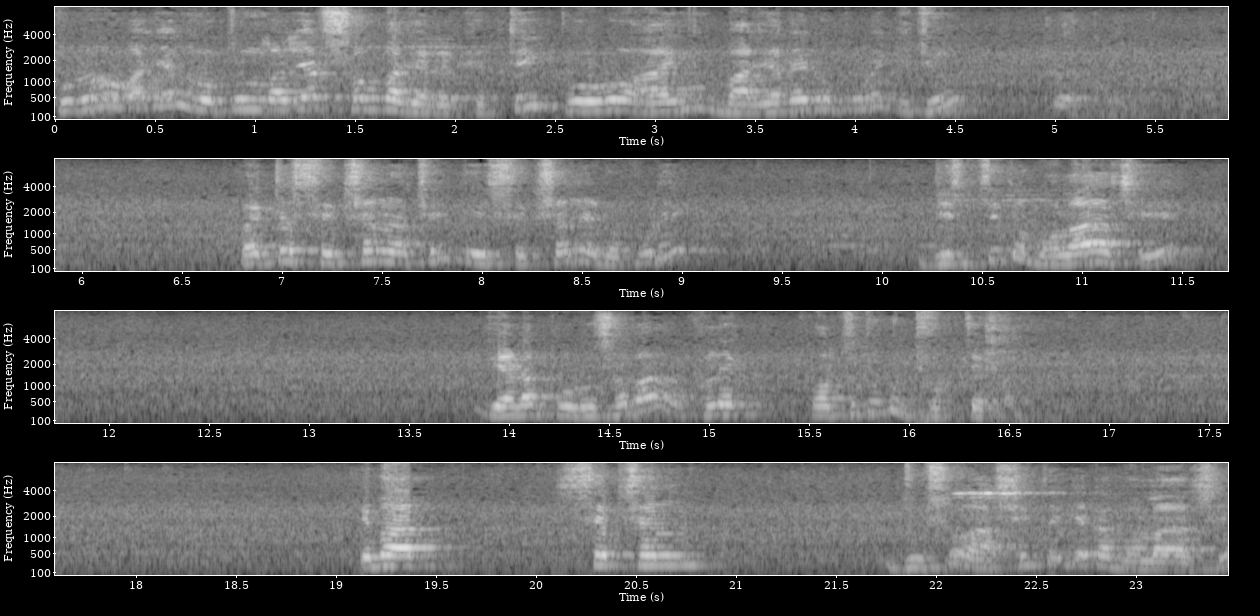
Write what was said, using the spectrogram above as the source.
পুরনো বাজার নতুন বাজার সব বাজারের ক্ষেত্রেই পৌর আইন বাজারের উপরে কিছু প্রয়োগ করুন কয়েকটা সেকশন আছে যে সেকশনের ওপরে বিস্তৃত বলা আছে যে একটা পৌরসভা ওখানে কতটুকু ঢুকতে পারে। এবার সেকশন দুশো আশিতে যেটা বলা আছে,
